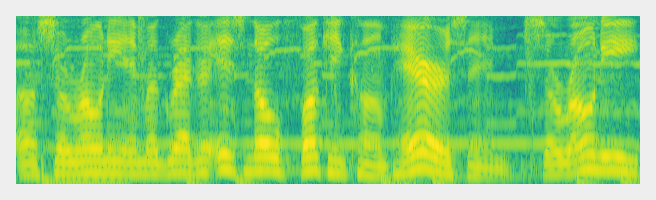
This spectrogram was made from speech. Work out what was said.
of Cerrone and McGregor, it's no fucking comparison. Cerrone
